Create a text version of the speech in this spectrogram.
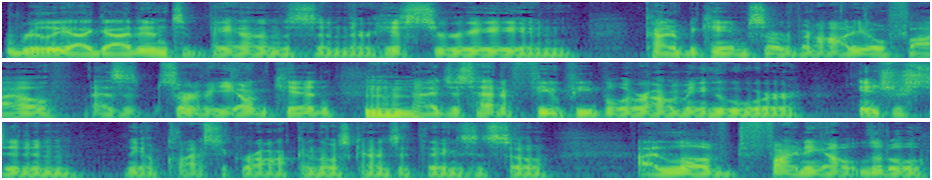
really I got into bands and their history and kind of became sort of an audiophile as a, sort of a young kid. Mm-hmm. And I just had a few people around me who were interested in, you know, classic rock and those kinds of things. And so I loved finding out little,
